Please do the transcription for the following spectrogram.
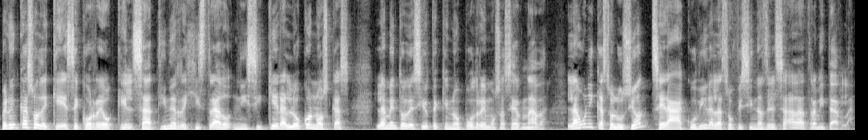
Pero en caso de que ese correo que el SAT tiene registrado ni siquiera lo conozcas, lamento decirte que no podremos hacer nada la única solución será acudir a las oficinas del SAT a tramitarla.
